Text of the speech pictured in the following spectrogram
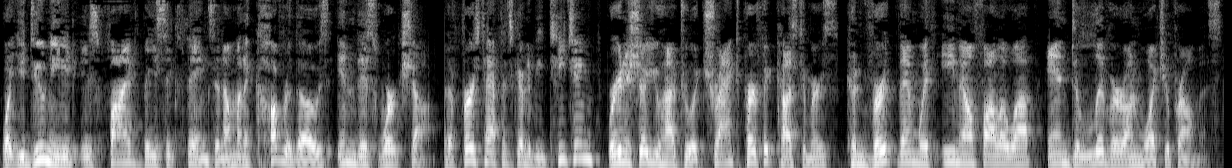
What you do need is five basic things, and I'm going to cover those in this workshop. The first half is going to be teaching. We're going to show you how to attract perfect customers, convert them with email follow up, and deliver on what you promised.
